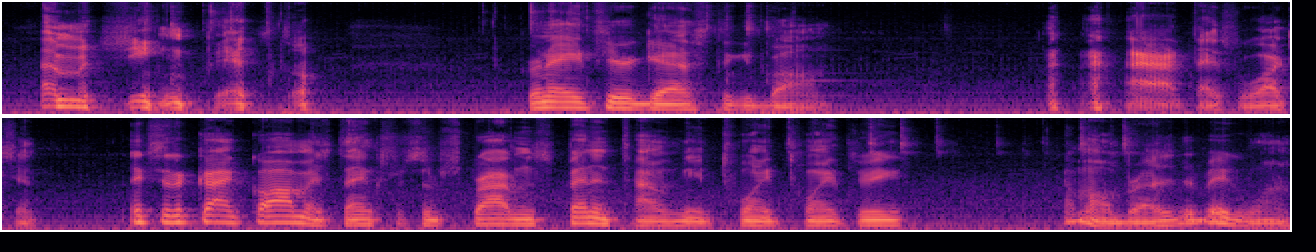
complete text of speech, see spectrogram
a machine pistol, grenade, tear gas, sticky bomb. Thanks for watching. Thanks for the kind comments. Thanks for subscribing and spending time with me in 2023. Come on, brother, the big one.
